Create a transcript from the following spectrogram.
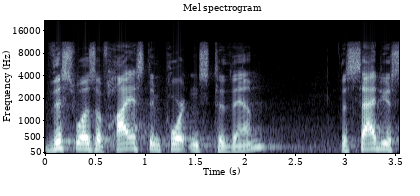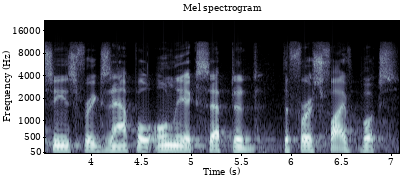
This was of highest importance to them. The Sadducees, for example, only accepted the first five books.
